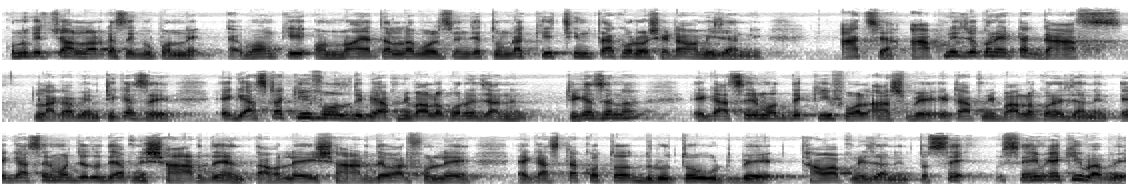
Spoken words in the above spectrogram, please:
কোনো কিছু আল্লাহর কাছে গোপন নেই। এবং কি অন্য আয়াত আল্লাহ বলছেন যে, তোমরা কি চিন্তা করো, সেটাও আমি জানি। আচ্ছা আপনি যখন একটা গাছ লাগাবেন, ঠিক আছে? এই গাছটা কি ফল দিবে আপনি ভালো করে জানেন, ঠিক আছে না? এই গাছের মধ্যে কি ফল আসবে এটা আপনি ভালো করে জানেন। এই গাছের মধ্যে যদি আপনি সার দেন, তাহলে এই সার দেওয়ার ফলে এই গাছটা কত দ্রুত উঠবে তাও আপনি জানেন। তো সে সেম একইভাবে,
